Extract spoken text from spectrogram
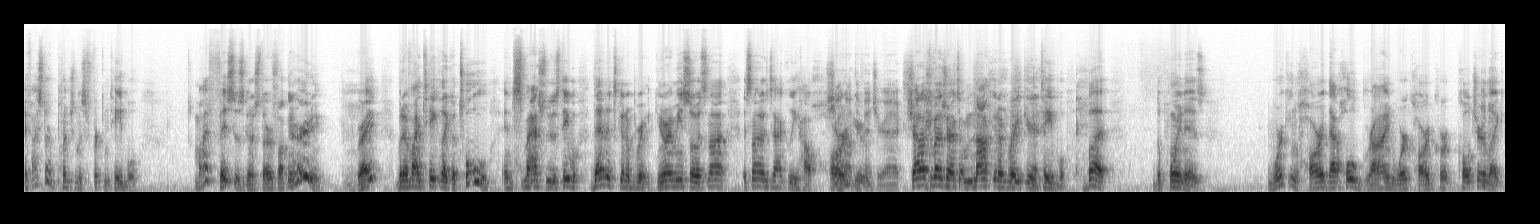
if I start punching this freaking table, my fist is gonna start fucking hurting, mm-hmm. right? But if I take like a tool and smash through this table, then it's gonna break. You know what I mean? So it's not it's not exactly how hard. Shout out to Venture X. Shout out to Venture X. I'm not gonna break your table, but the point is, working hard. That whole grind, work hard culture, like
